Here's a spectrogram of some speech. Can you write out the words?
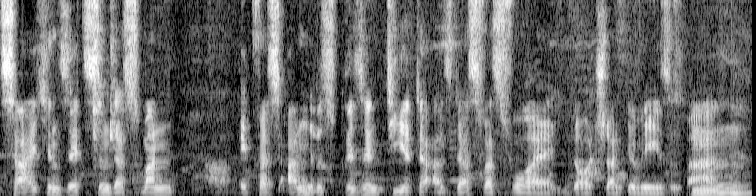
Zeichen setzen, dass man etwas anderes präsentierte als das, was vorher in Deutschland gewesen war. Mhm.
